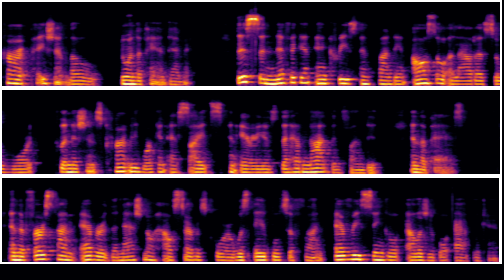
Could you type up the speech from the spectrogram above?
current patient load during the pandemic. This significant increase in funding also allowed us to award clinicians currently working at sites and areas that have not been funded in the past. And the first time ever, the National Health Service Corps was able to fund every single eligible applicant.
